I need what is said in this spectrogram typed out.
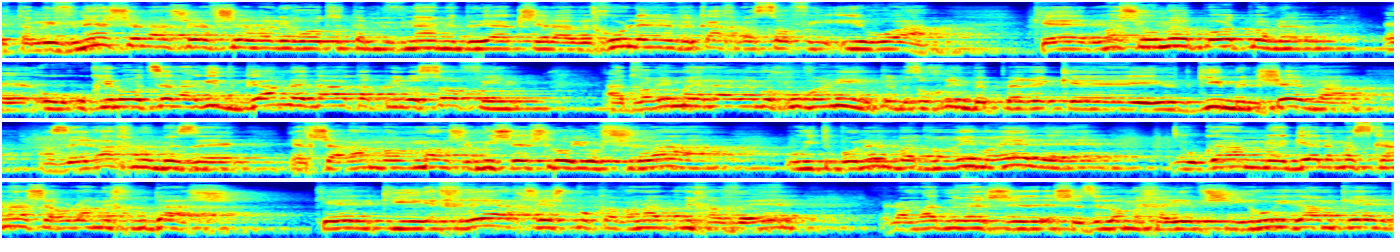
את המבנה שלה שיאפשר לה לראות את המבנה המדויק שלה וכולי וכך בסוף היא, היא רואה. כן, מה שהוא אומר פה עוד פעם, הוא, הוא כאילו רוצה להגיד גם לדעת הפילוסופים הדברים האלה הרי מכוונים, אתם זוכרים בפרק י"ג 7 אז הארכנו בזה איך שהרמב"ם אמר שמי שיש לו יושרה הוא יתבונן בדברים האלה, הוא גם יגיע למסקנה שהעולם מחודש, כן? כי הכרח שיש פה כוונת מכוון, למדנו איך שזה לא מחייב שינוי גם כן,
